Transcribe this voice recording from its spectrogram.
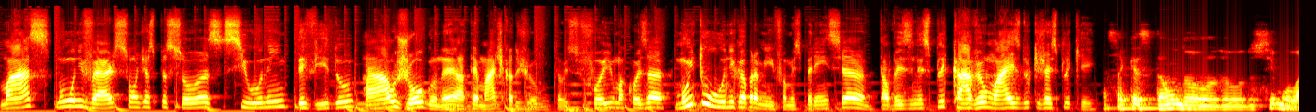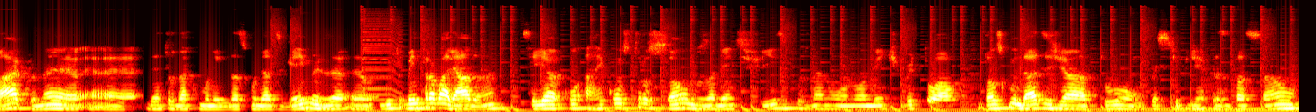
Mas num universo onde as pessoas se unem devido ao jogo, né? A temática do jogo. Então isso foi uma coisa muito única para mim. Foi uma experiência talvez inexplicável mais do que já expliquei. Essa questão do, do, do simulacro, né? É, dentro da comunidade, das comunidades gamers é, é, muito bem trabalhado, né? Seria a, reconstrução dos ambientes físicos né, no, no ambiente virtual. Então as comunidades já atuam com esse tipo de representação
